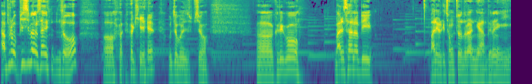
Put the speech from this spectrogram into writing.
앞으로 PC방 사장님도, 어, 여기에 문자 보내주십시오. 어, 그리고 말산업이 말이 그렇게 정적으로 늘었냐, 뭐 이런 얘기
